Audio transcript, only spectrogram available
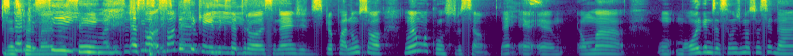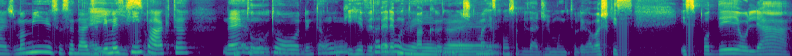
transformando. Sim, sim. É só, só desse case que, que você trouxe, né? De, de, se preocupar, não só. Não é uma construção, né? É, é, é uma, uma organização de uma sociedade, uma mini sociedade é ali, mas que impacta né? No todo. no todo. Então, o que reverbera tá é muito bacana. Né? Acho que é uma responsabilidade muito legal. Acho que esse, esse poder olhar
